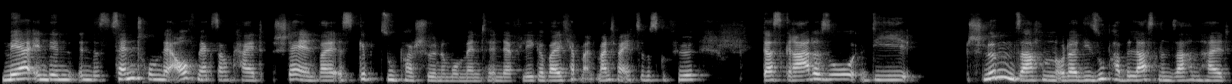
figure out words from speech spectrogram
mehr in, den, in das Zentrum der Aufmerksamkeit stellen, weil es gibt super schöne Momente in der Pflege, weil ich habe manchmal echt so das Gefühl, dass gerade so die schlimmen Sachen oder die super belastenden Sachen halt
